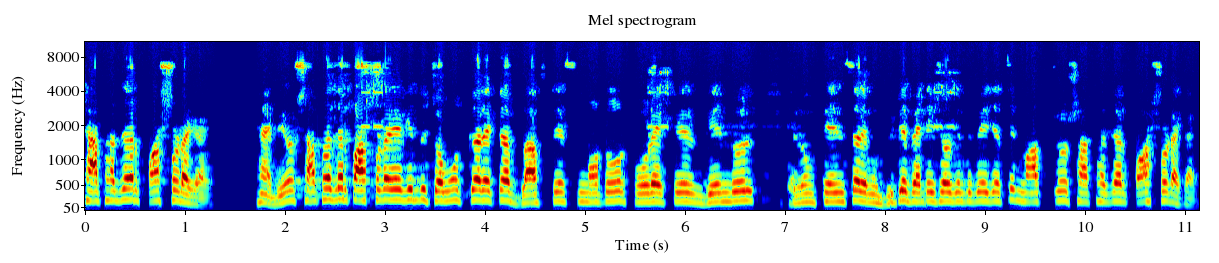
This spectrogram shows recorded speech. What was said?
সাত হাজার পাঁচশো টাকায় হ্যাঁ বিও সাত হাজার পাঁচশো টাকায় কিন্তু চমৎকার একটা ব্লাস্টেস মোটর ফোর এক্সেস গেন্ডল এবং সেন্সার এবং দুইটা ব্যাটারি সহ কিন্তু পেয়ে যাচ্ছেন মাত্র সাত হাজার পাঁচশো টাকায়।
